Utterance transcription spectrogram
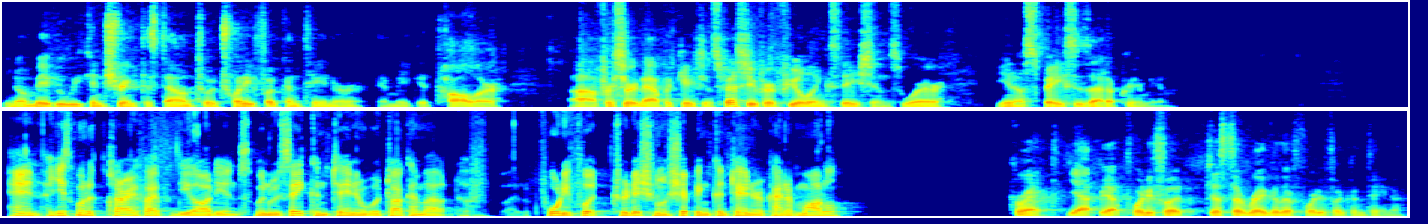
you know maybe we can shrink this down to a 20 foot container and make it taller uh, for certain applications, especially for fueling stations where you know space is at a premium. And I just want to clarify for the audience: when we say container, we're talking about a 40 foot traditional shipping container kind of model. Correct. Yeah, yeah, 40 foot, just a regular 40 foot container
